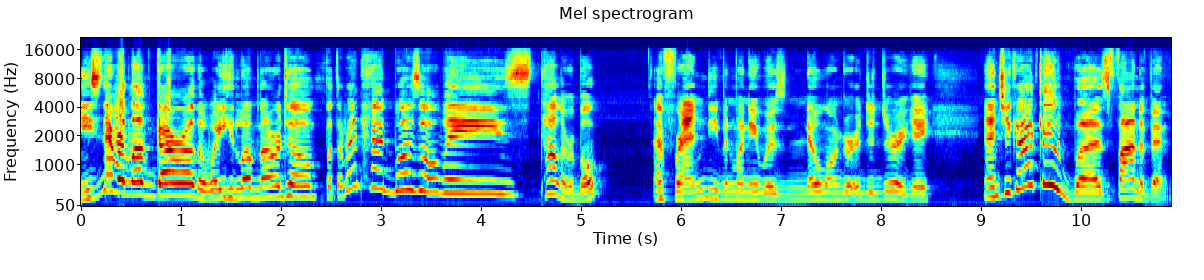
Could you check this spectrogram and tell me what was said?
he's never loved Gaara the way he loved Naruto, but the redhead was always tolerable. A friend, even when he was no longer a Jinchuriki, and Chikage was fond of him.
